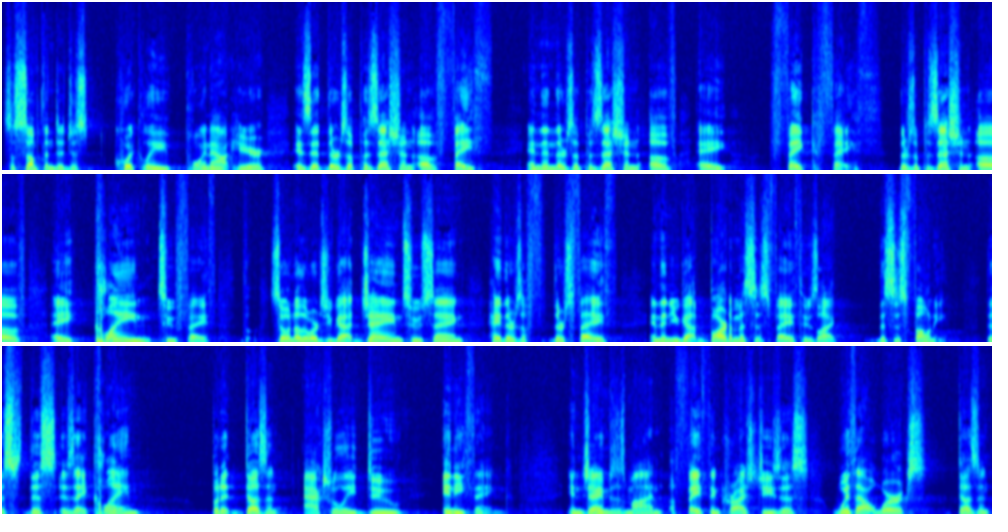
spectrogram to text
So, something to just quickly point out here is that there's a possession of faith, and then there's a possession of a fake faith. There's a possession of a claim to faith. So, in other words, you've got James who's saying, hey, there's, a, there's faith. And then you got Bartimaeus' faith who's like, this is phony. This, this is a claim, but it doesn't actually do anything. In James's mind, a faith in Christ Jesus without works doesn't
